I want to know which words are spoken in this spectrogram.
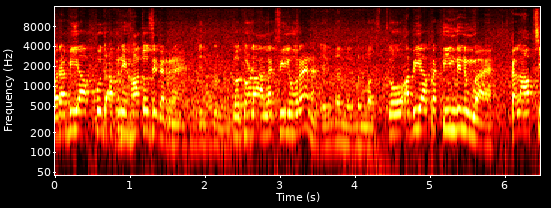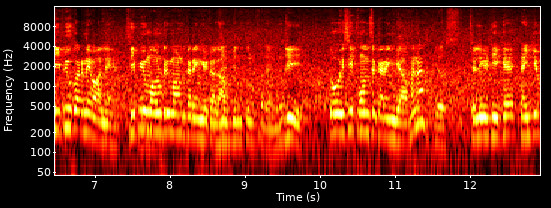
और अभी आप खुद अपने हाथों से कर रहे हैं। बिल्कुल तो थोड़ा अलग फील हो रहा है ना? एकदम एकदम मस्त। तो अभी आपका तीन दिन हुआ है। कल आप सीपीयू करने वाले हैं। सी सीपीयू माउंट रिमाउंट करेंगे कल आप। बिल्कुल करेंगे। जी तो इसी फ़ोन से करेंगे आप है ना? यस चलिए ठीक है थैंक यू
